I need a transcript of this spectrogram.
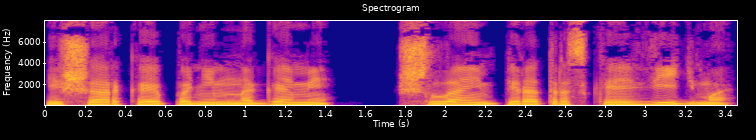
и шаркая по ним ногами, шла императорская ведьма.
